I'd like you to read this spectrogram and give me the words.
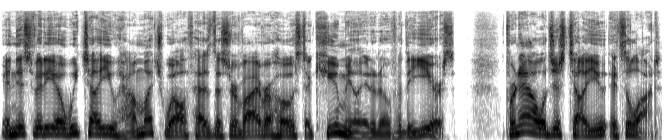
In this video, we tell you how much wealth has the Survivor host accumulated over the years. For now, we'll just tell you it's a lot.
